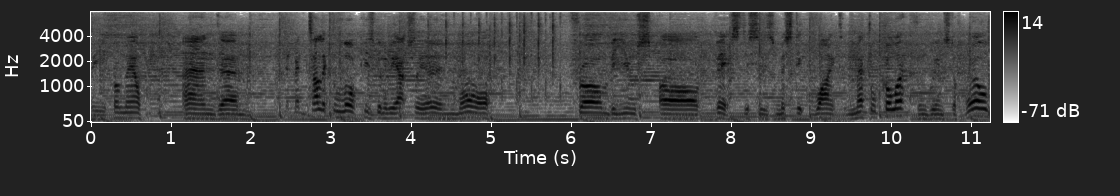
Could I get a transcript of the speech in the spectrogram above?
the thumbnail. And um, the metallic look is going to be actually earned more from the use of this. This is Mystic White Metal Colour from Green Stuff World.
